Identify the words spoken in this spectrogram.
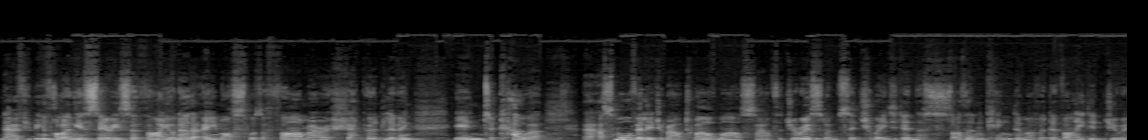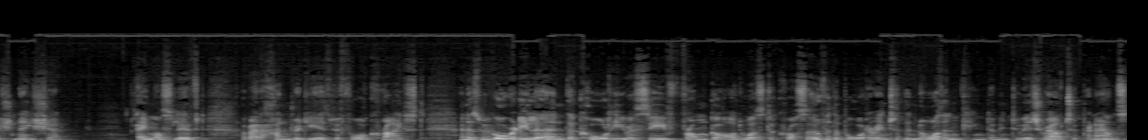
Now, if you've been following this series so far, you'll know that Amos was a farmer, a shepherd living in Tekoa, a small village about 12 miles south of Jerusalem, situated in the southern kingdom of a divided Jewish nation. Amos lived about a hundred years before Christ, and as we've already learned, the call he received from God was to cross over the border into the northern kingdom, into Israel, to pronounce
